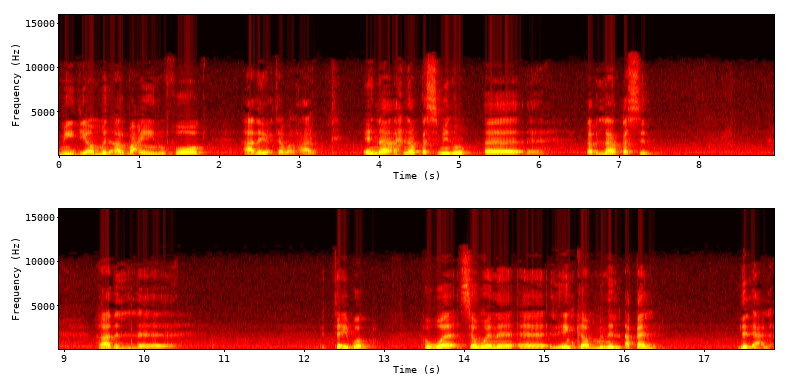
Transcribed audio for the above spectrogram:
medium من 40 وفوق هذا يعتبر هاي هنا إحنا مقسمينهم آه، آه، قبل لا نقسم هذا ال table هو سوينا آه، ال income من الأقل للأعلى.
